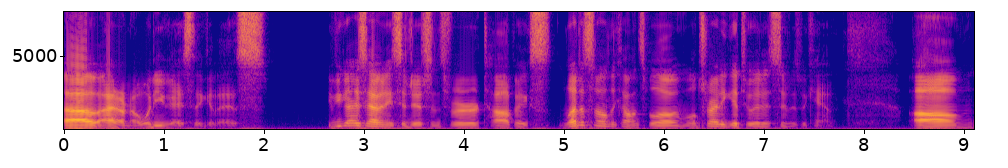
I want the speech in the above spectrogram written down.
Uh, I don't know. What do you guys think of this? If you guys have any suggestions for topics, let us know in the comments below, and we'll try to get to it as soon as we can. Um,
